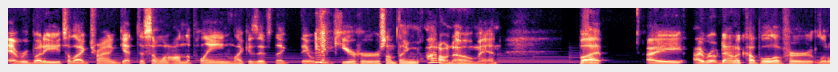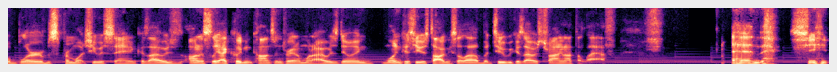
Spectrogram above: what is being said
everybody to like try and get to someone on the plane, like as if like they were going to hear her or something. I don't know, man. But I I wrote down a couple of her little blurbs from what she was saying because I was honestly I couldn't concentrate on what I was doing. One because she was talking so loud, but two because I was trying not to laugh. And she,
